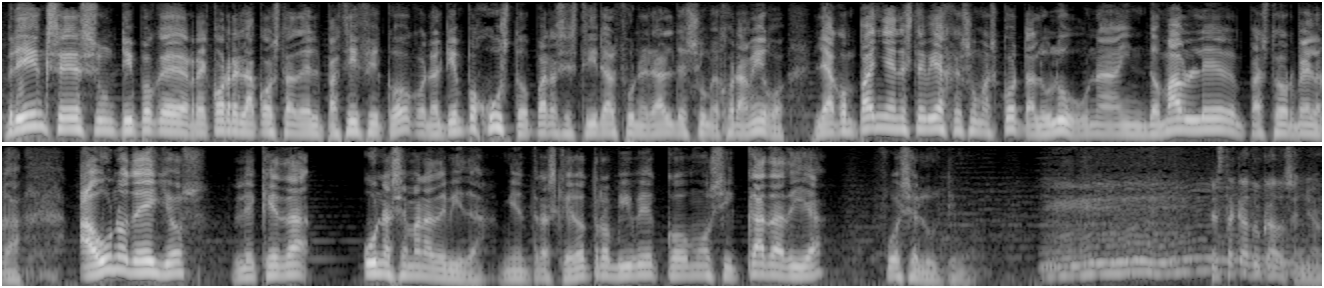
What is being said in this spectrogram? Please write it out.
Brinks es un tipo que recorre la costa del Pacífico con el tiempo justo para asistir al funeral de su mejor amigo. Le acompaña en este viaje su mascota, Lulu, una indomable pastor belga. A uno de ellos le queda una semana de vida, mientras que el otro vive como si cada día fuese el último. Está caducado, señor.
